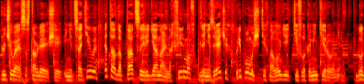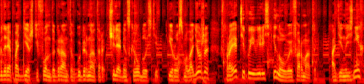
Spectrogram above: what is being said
Ключевая составляющая инициативы — это адаптация региональных фильмов для незрячих при помощи технологии тифлокомментирования. Благодаря поддержке фонда грантов губернатора Челябинской области и Росмолодежи в проекте появились и новые форматы. Один из них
